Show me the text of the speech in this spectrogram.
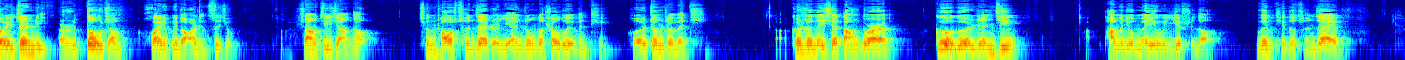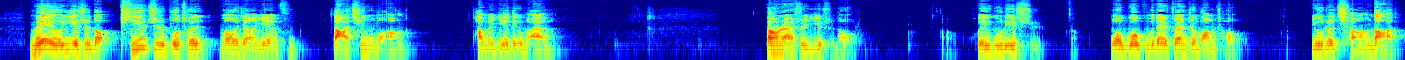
为真理而斗争。欢迎回到二零四九。上期讲到，清朝存在着严重的社会问题和政治问题啊，可是那些当官的个个人精啊，他们就没有意识到问题的存在吗？没有意识到皮之不存，毛将焉附？大清亡了，他们也得完吗？当然是意识到了。啊，回顾历史啊，我国古代专制王朝有着强大的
